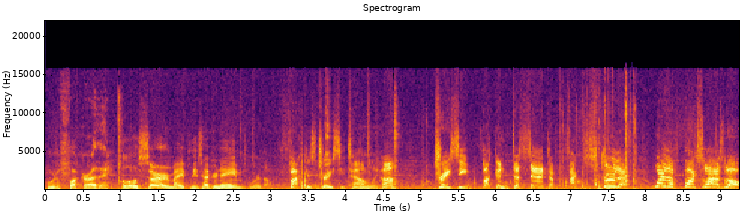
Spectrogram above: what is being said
Where the fuck are they? Hello, sir. May I please have your name? Where the fuck is Tracy Townley, huh? Tracy fucking DeSanta. Fuck, screw that! Where the fuck's Lazlow?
